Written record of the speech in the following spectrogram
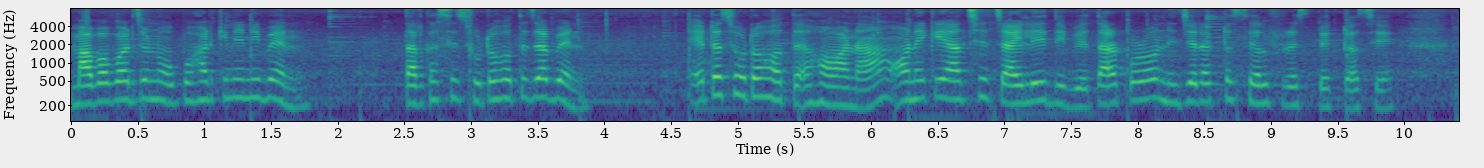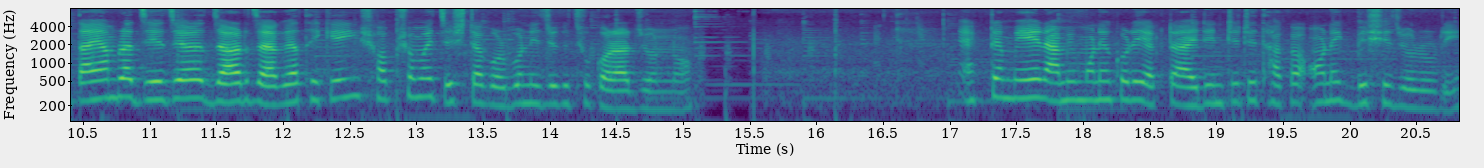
মা বাবার জন্য উপহার কিনে নেবেন? তার কাছে ছোটো হতে যাবেন? এটা ছোট হতে, হওয়া না। অনেকে আছে চাইলেই দিবে, তারপরও নিজের একটা সেলফ রেসপেক্ট আছে। তাই আমরা যে যে, যার জায়গা থেকেই সব সময় চেষ্টা করব নিজে কিছু করার জন্য। একটা মেয়ের আমি মনে করি একটা আইডেন্টিটি থাকা অনেক বেশি জরুরি।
